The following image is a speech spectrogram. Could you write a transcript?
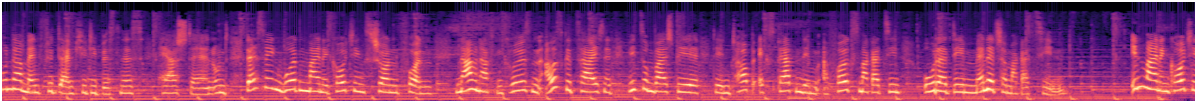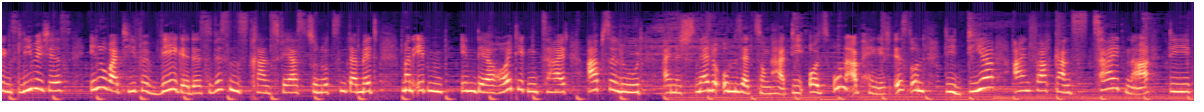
Fundament für dein Beauty-Business herstellen. Und deswegen wurden meine Coachings schon von namenhaften Größen ausgezeichnet, wie zum Beispiel den Top-Experten, dem Erfolgsmagazin oder dem Manager-Magazin. In meinen Coachings liebe ich es, innovative Wege des Wissenstransfers zu nutzen, damit man eben in der heutigen Zeit absolut eine schnelle Umsetzung hat, die ortsunabhängig ist und die dir einfach ganz zeitnah die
